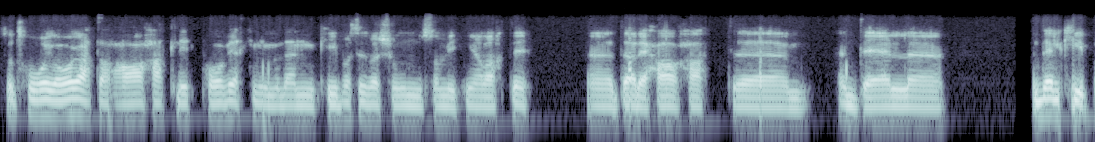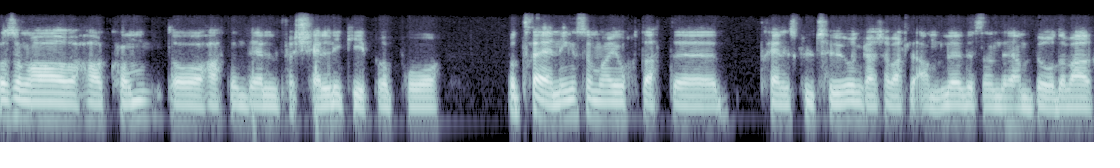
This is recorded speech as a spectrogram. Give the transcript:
Så tror jeg òg at det har hatt litt påvirkning med den keepersituasjonen som Viking har vært i. Uh, der de har hatt uh, en del en del keepere som har, har, kommet og hatt en del forskjellige keepere på, på trening, som har gjort at treningskulturen kanskje har vært litt annerledes enn det han burde være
